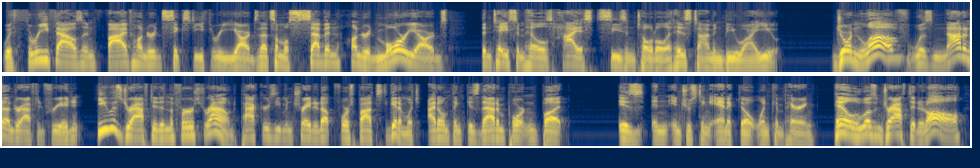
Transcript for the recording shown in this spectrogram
with 3,563 yards. That's almost 700 more yards than Taysom Hill's highest season total at his time in BYU. Jordan Love was not an undrafted free agent. He was drafted in the first round. Packers even traded up four spots to get him, which I don't think is that important, but is an interesting anecdote when comparing Hill, who wasn't drafted at all,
